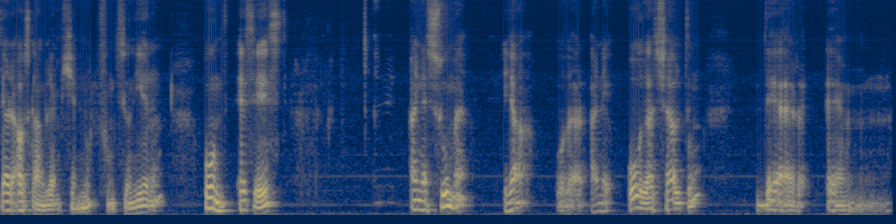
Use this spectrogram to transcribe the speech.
der Ausgang Lämpchen 0 funktionieren und es ist eine Summe, ja, oder eine Oder-Schaltung der, ähm,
